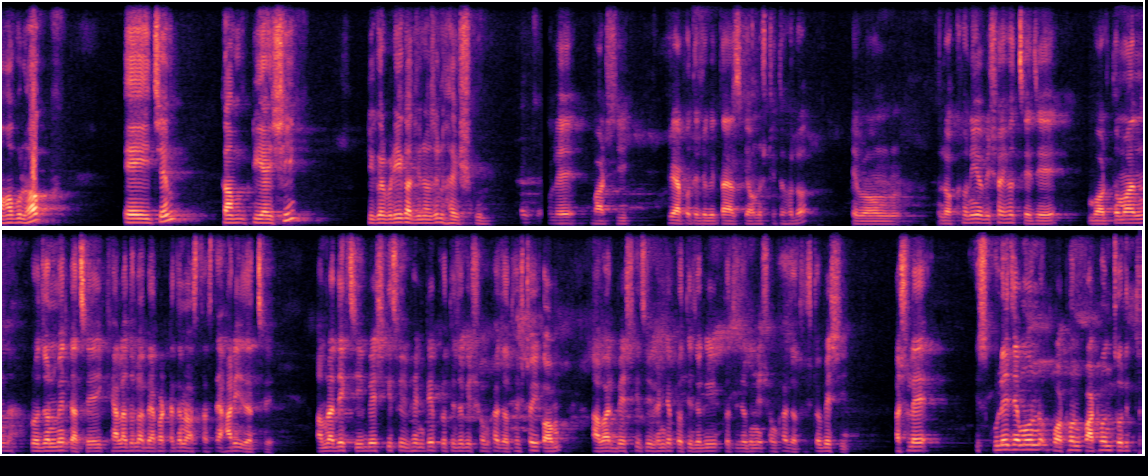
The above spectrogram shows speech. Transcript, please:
Mahabul Haque H M cum TIC Tikarbari Kazi Nazrul high school. স্কুলে বার্ষিক ক্রীড়া প্রতিযোগিতা আজকে অনুষ্ঠিত হলো এবং লক্ষণীয় বিষয় হচ্ছে যে বর্তমান প্রজন্মের কাছে এই খেলাধুলা ব্যাপারটা যেন আস্তে আস্তে হারিয়ে যাচ্ছে। আমরা দেখছি বেশ কিছু ইভেন্টে প্রতিযোগীর সংখ্যা যথেষ্টই কম, আবার বেশ কিছু ইভেন্টে প্রতিযোগী, প্রতিযোগিনীর সংখ্যা যথেষ্ট বেশি। আসলে স্কুলে যেমন পঠন, পাঠন, চরিত্র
